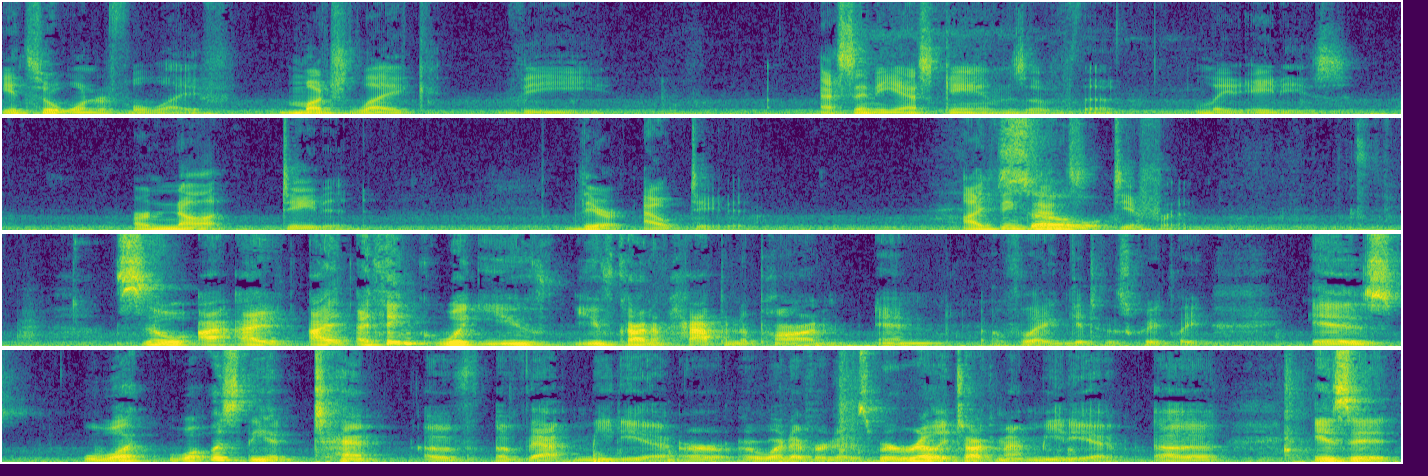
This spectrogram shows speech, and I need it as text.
it's a wonderful life much like the snes games of the late 80s are not dated. They're outdated. I think So- that's different. So I, I, I- think what you've you've kind of happened upon, and hopefully I can get to this quickly, is what what was the intent of, of that media or, or whatever it is? We're really talking about media. Uh, is it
